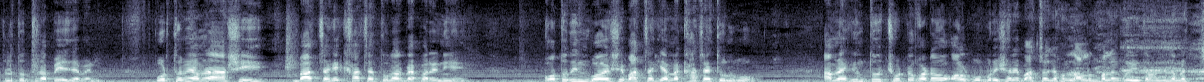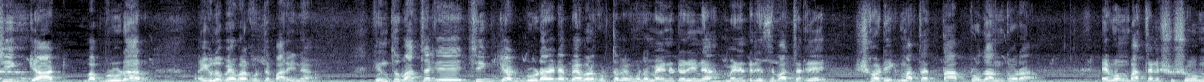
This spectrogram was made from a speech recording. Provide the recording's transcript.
তাহলে তথ্যটা পেয়ে যাবেন। প্রথমে আমরা আসি বাচ্চাকে খাঁচা তোলার ব্যাপারে নিয়ে। কতদিন বয়সে বাচ্চাকে আমরা খাঁচায় তুলব? আমরা কিন্তু ছোটোখাটো অল্প পরিসরে বাচ্চা যখন লালন পালন করি, তখন কিন্তু আমরা চিক গার্ড বা ব্রুডার এগুলো ব্যবহার করতে পারি না। কিন্তু বাচ্চাকে চিক গার্ড ব্রুডার এটা ব্যবহার করতে হবে কোনো ম্যান্ডেটরি না। ম্যান্ডেটরি হচ্ছে বাচ্চাকে সঠিক মাত্রায় তাপ প্রদান করা এবং বাচ্চাকে সুষম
